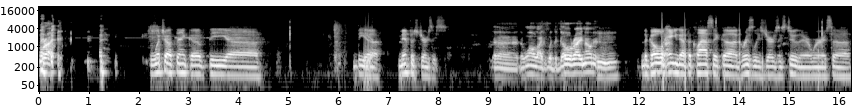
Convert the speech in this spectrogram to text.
Right. What y'all think of the uh the uh Memphis jerseys? uh, the one like with the gold writing on it. Mhm. The gold and you got the classic uh Grizzlies jerseys too there where it's uh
